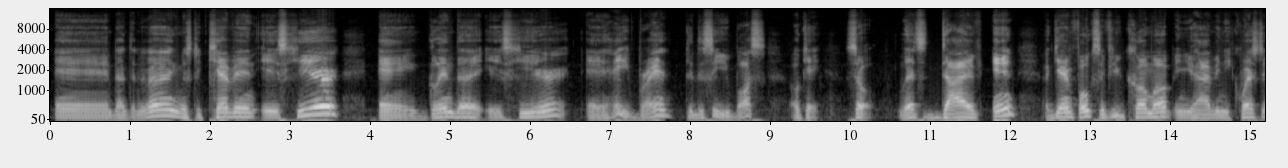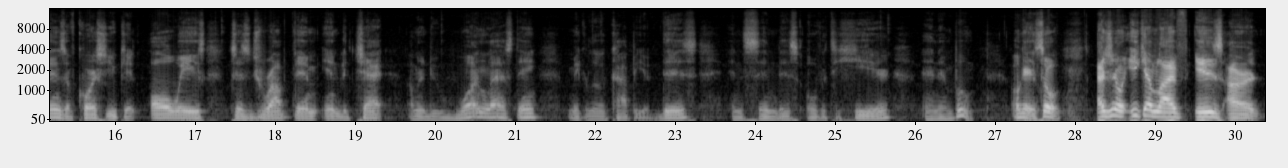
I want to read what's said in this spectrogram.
And dun, dun, dun, Mr. Kevin is here. And Glenda is here. And hey, Brian, good to see you, boss. Okay, so let's dive in. Again, folks, if you come up and you have any questions, of course, you can always just drop them in the chat. I'm going to do one last thing, make a little copy of this and send this over to here, and then boom. Okay, so as you know, Ecamm Live is our,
